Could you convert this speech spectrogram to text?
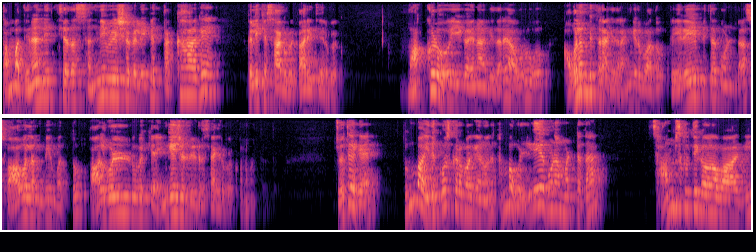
ತಮ್ಮ ದಿನನಿತ್ಯದ ಸನ್ನಿವೇಶಗಳಿಗೆ ತಕ್ಕ ಹಾಗೆ ಕಲಿಕೆ ಸಾಗಬೇಕು, ಆ ರೀತಿ ಇರಬೇಕು. ಮಕ್ಕಳು ಈಗ ಏನಾಗಿದ್ದಾರೆ, ಅವರು ಅವಲಂಬಿತರಾಗಿದ್ದಾರೆ. ಹಂಗಿರಬಾರ್ದು. ಪ್ರೇರೇಪಿತಗೊಂಡ ಸ್ವಾವಲಂಬಿ ಮತ್ತು ಪಾಲ್ಗೊಳ್ಳುವಿಕೆ ಎಂಗೇಜ್ಡ್ ರೀಡರ್ಸ್ ಆಗಿರ್ಬೇಕು ಅನ್ನುವಂಥದ್ದು. ಜೊತೆಗೆ ತುಂಬಾ ಇದಕ್ಕೋಸ್ಕರವಾಗಿ ಏನು ಅಂದ್ರೆ, ತುಂಬಾ ಒಳ್ಳೆಯ ಗುಣಮಟ್ಟದ ಸಾಂಸ್ಕೃತಿಕವಾಗಿ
